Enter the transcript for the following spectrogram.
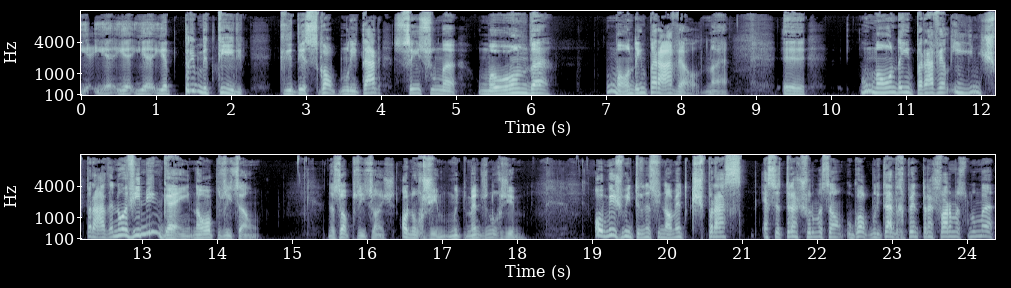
e, a- e a- e a- e a permitir que desse golpe militar saísse uma, uma onda, uma onda imparável, não é? Eh, uma onda imparável e inesperada. Não havia ninguém na oposição, nas oposições, ou no regime, muito menos no regime, ou mesmo internacionalmente, que esperasse essa transformação. O golpe militar, de repente, transforma-se numa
